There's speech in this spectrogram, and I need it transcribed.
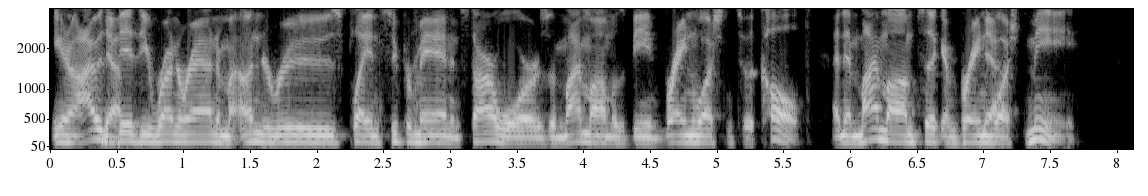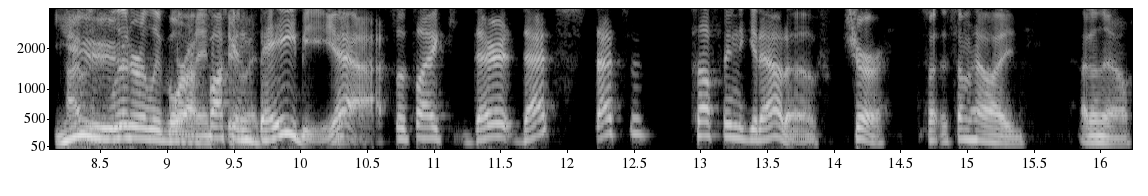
you know, I was Yeah. busy running around in my underoos playing Superman and Star Wars when my mom was being brainwashed into a cult. And then my mom took and brainwashed me. You I was literally were born a fucking it. baby. Yeah. So it's like there that's that's a tough thing to get out of. Sure. So, somehow I, I don't know.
